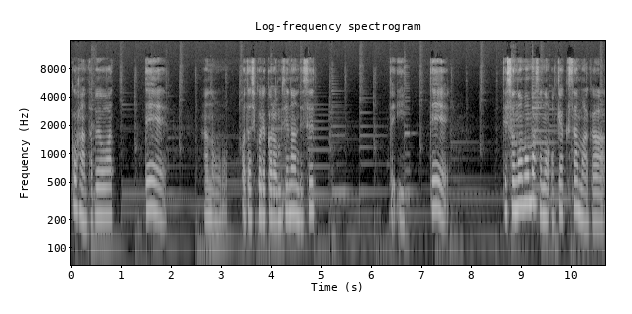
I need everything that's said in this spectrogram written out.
ご飯食べ終わってあの私これからお店なんですって言ってでそのままそのお客様が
